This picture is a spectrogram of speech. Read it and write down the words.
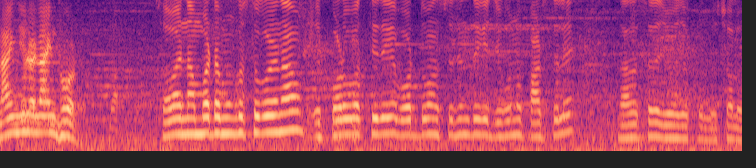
nine zero nine four. সবাই নাম্বারটা মুখস্থ করে নাও। এর পরবর্তী থেকে বর্ধমান স্টেশন থেকে যে কোনো পার্সেলে দাদার সাথে যোগাযোগ করব। চলো।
